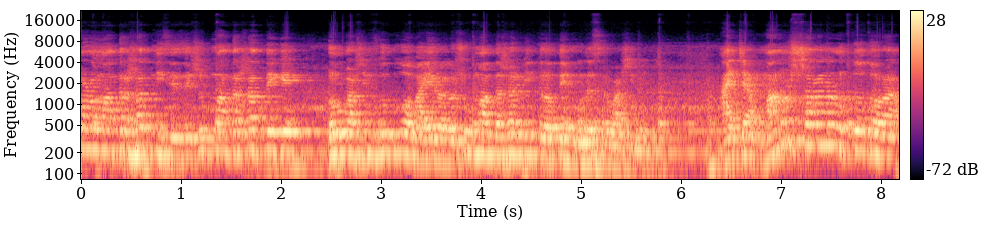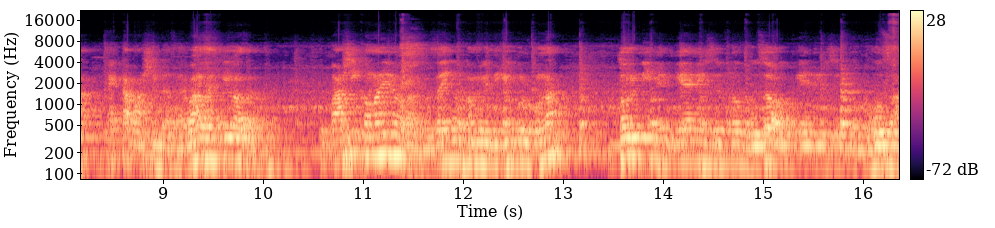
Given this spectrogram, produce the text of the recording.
বড় মাদ্রাসাত নিচে যে মাদ্রাসার থেকে ঢোলবাসীর ফতুয়া বাইরে হবে মাদ্রাসার ভিতরে অ্যাম্বুলেন্সের বাজে আচ্ছা মানুষ সরানোর উত্তর তো ওরা একটা বাঁশি বাজায়। বাজায় কি বাজায়? বাঁশি কমানি না বাজায়। যাই হোক, আমি বলব না। নিবেন জ্ঞানের জন্য বোঝা অজ্ঞানের জন্য বোঝা।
